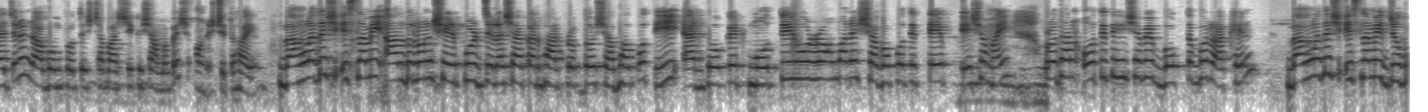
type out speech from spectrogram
আয়োজনে নবম প্রতিষ্ঠা বার্ষিকী সমাবেশ অনুষ্ঠিত হয়। বাংলাদেশ ইসলামী আন্দোলন শেরপুর জেলা শাখার ভারপ্রাপ্ত সভাপতি অ্যাডভোকেট মতিউর রহমানের সভাপতিত্বে এ সময় প্রধান অতিথি হিসেবে বক্তব্য রাখেন বাংলাদেশ ইসলামী যুব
